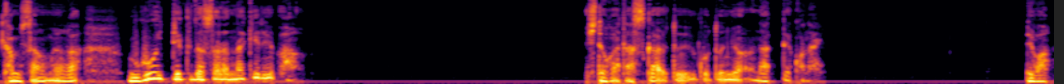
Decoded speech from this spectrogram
神様が動いてくださらなければ、人が助かるということにはなってこない。では、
